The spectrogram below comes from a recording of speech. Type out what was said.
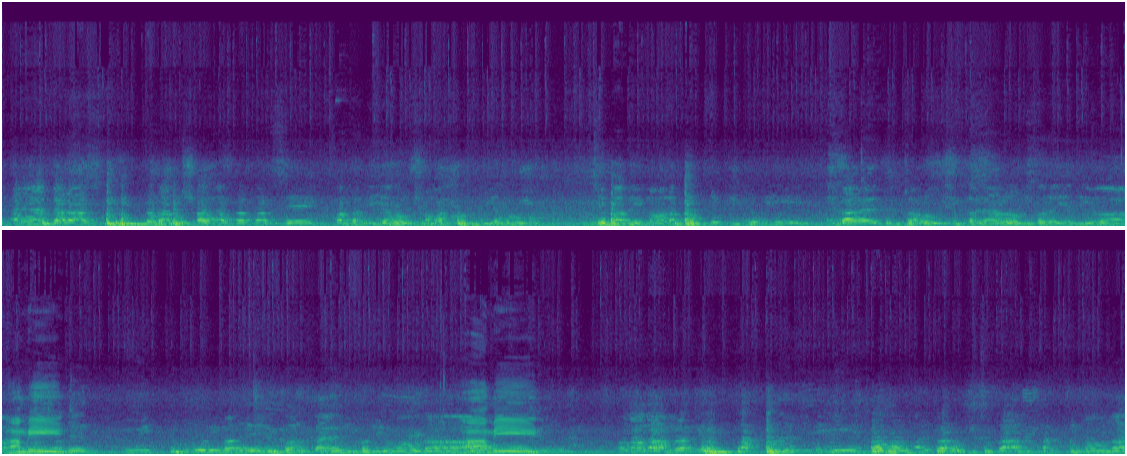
এখানে যারা বিভিন্নভাবে সহায়তা করছে কথা দিয়ে হোক সমর্থন দিয়ে হোক যেভাবে মাওলা প্রত্যেককে তুমি হৃদায়ত চরম আরোহণ করে দিও। আমিন। মৃত্যু পরিমাণের উপর কায়েম করিও মাওলা। আমিন। ও আমরা না একদিন, ভবন হয়তো আরও কিছু কাল থাকছে মাওলা।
